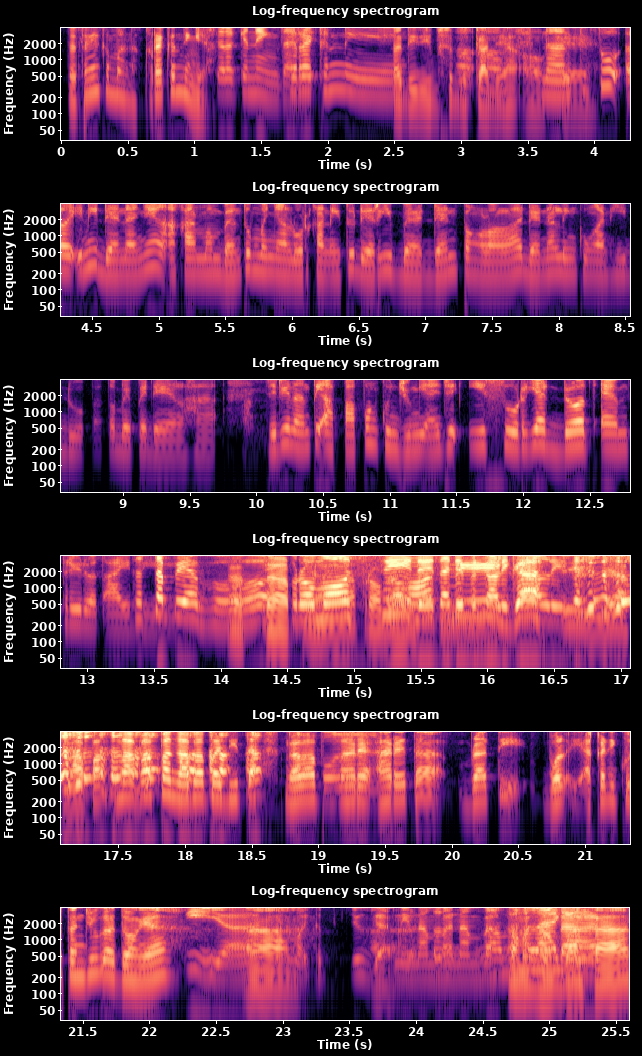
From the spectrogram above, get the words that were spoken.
Datangnya ke mana? Ke rekening ya? Ke rekening tadi. Ke rekening. Tadi disebutkan uh -uh. ya. Okay. Nanti tuh uh, ini dananya yang akan membantu menyalurkan itu dari Badan Pengelola Dana Lingkungan Hidup atau BPDLH. Jadi nanti apa pun kunjungi aja isurya.m3.id. Tetap ya, Bu. Tetap promosi, ya, promosi dari tadi berkali-kali. Iya, apa Enggak apa-apa, enggak apa-apa Dita. Enggak apa-apa. Areta berarti boleh akan ikutan juga dong ya? Iya, nah. mau ikut juga nih nambah-nambah Nambah kapasitas. lagi. kan.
